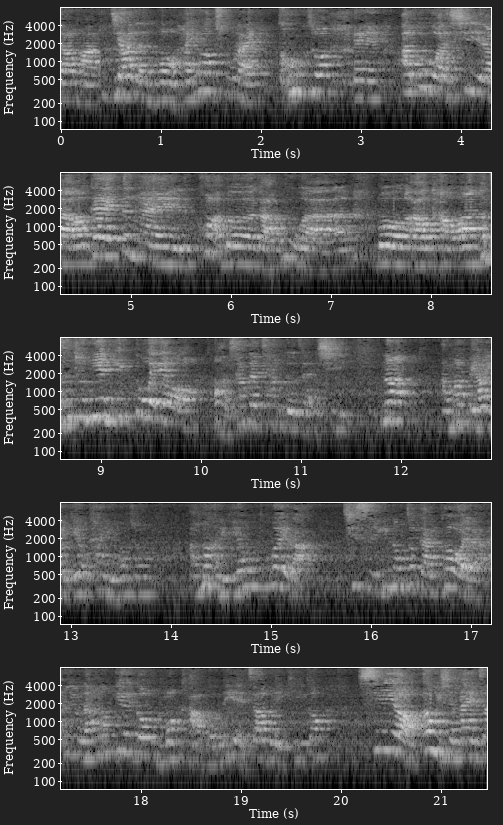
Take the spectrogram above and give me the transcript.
知道吗？家人哦还要出来哭说，诶，阿母啊死啊，我该等来看无老母啊，无后头啊，反正就念一堆哦，好像在唱歌仔戏。那阿妈表演给我看以后说，阿妈你不要误会啦。其实伊拢做艰苦的啦，因为人拢叫伊讲唔好考无，你会走袂去。讲是哦，啊为什么爱走？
